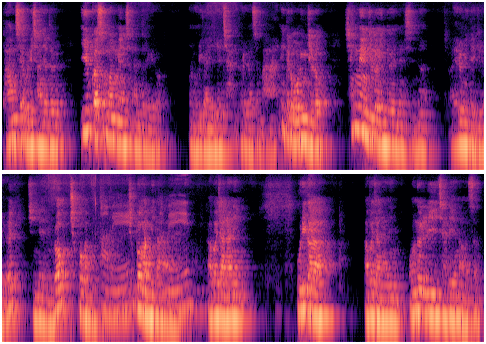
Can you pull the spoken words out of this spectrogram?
다음 세 우리 자녀들 이웃과 성망면 사람들에게도 우리가 이 길을 잘 걸어가서 많이들 옳은 길로 생명 길로 인도해낼 수 있는 저 여러분이 되기를 주님의 이름으로 축복합니다. 아멘. 축복합니다. 아멘. 아버지 하나님, 우리가 아버지 하나님 오늘 이 자리에 나와서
